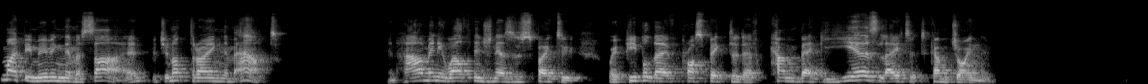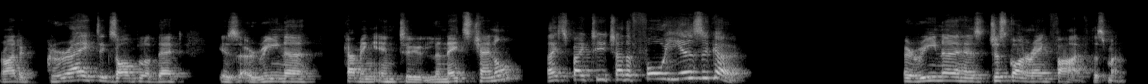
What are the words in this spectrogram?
you might be moving them aside, but you're not throwing them out. And how many wealth engineers have spoke to where people they've prospected have come back years later to come join them? Right? A great example of that is Arena coming into Lynette's channel. They spoke to each other four years ago. Arena has just gone rank five this month.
